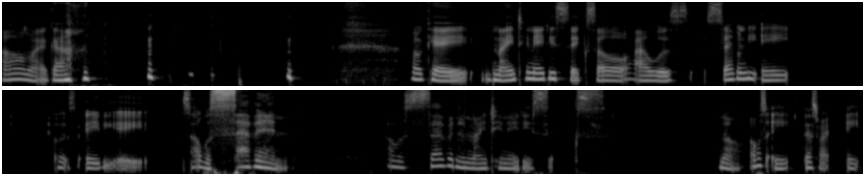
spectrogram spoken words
Oh my god. Okay, 1986. So I was 78. It was 88. So I was seven. I was seven in 1986. No, I was eight. That's right, eight.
